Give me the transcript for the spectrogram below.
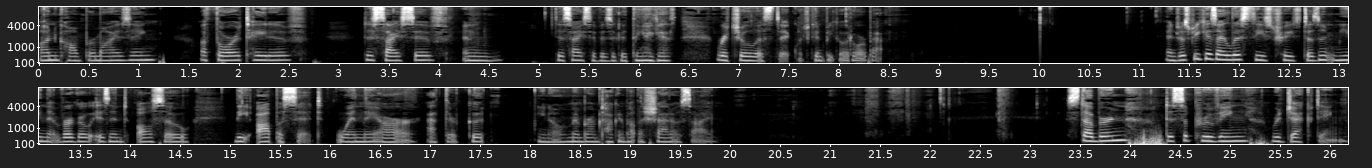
uncompromising, authoritative, decisive, and decisive is a good thing, I guess, ritualistic, which can be good or bad. And just because I list these traits doesn't mean that Virgo isn't also the opposite when they are at their good. You know, remember I'm talking about the shadow side. Stubborn, disapproving, rejecting.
